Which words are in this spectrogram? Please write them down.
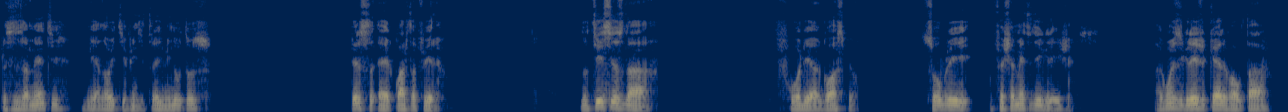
precisamente meia-noite e vinte e três minutos, terça, é, quarta-feira. Notícias da Folha Gospel sobre o fechamento de igrejas. Algumas igrejas querem voltar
